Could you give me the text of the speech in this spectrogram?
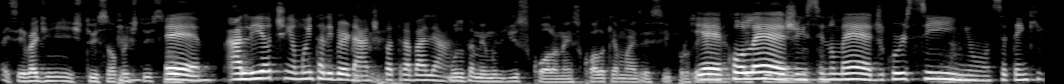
Aí você vai de instituição para instituição. É, ali eu tinha muita liberdade para trabalhar. Muda também muito de escola, né? Escola que é mais esse procedimento. é colégio, definido, ensino médio, cursinho, você tem que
